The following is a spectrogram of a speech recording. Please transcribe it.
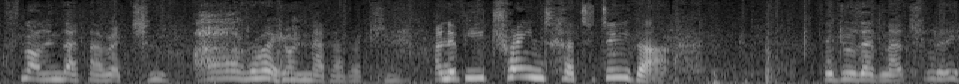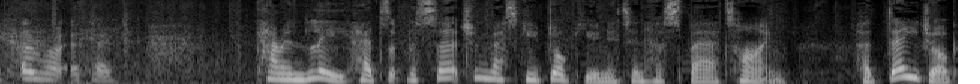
it's not in that direction. Oh, Go right. in that direction. And have you trained her to do that? They do that naturally. Oh, right, okay. Karen Lee heads up the search and rescue dog unit in her spare time. Her day job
